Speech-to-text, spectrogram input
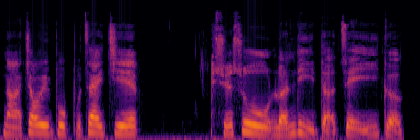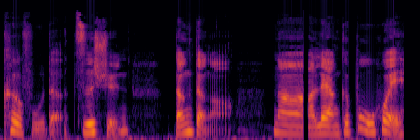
那教育部不再接学术伦理的这一个客服的咨询等等啊、哦，那两个部会，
